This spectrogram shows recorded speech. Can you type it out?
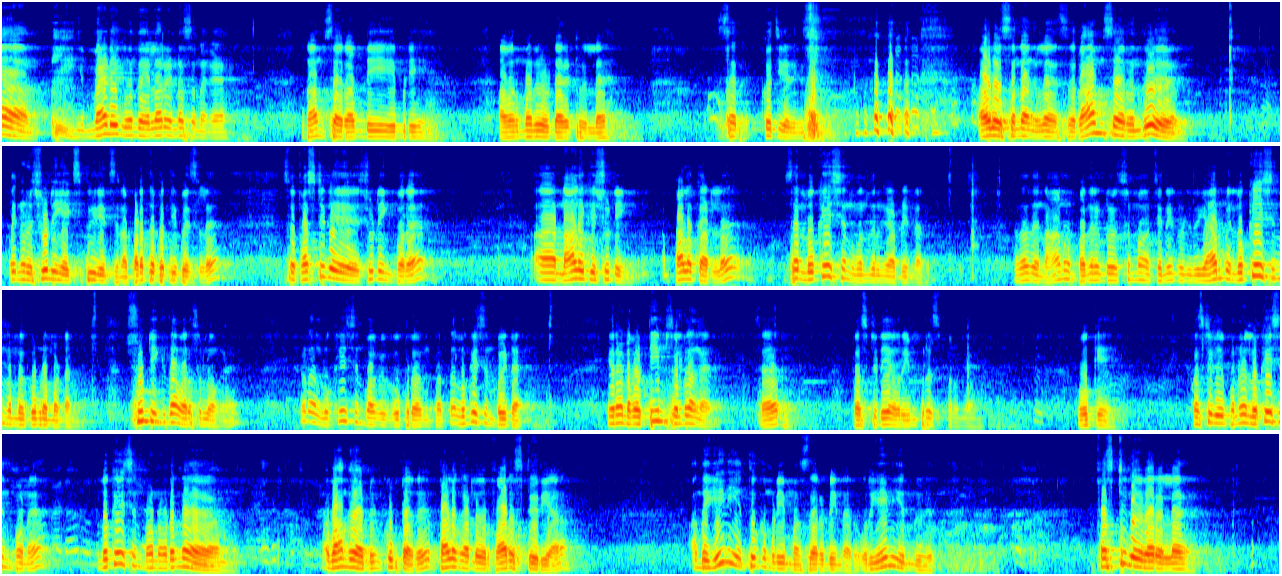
மேடைக்கு வந்த எல்லாரும் என்ன சொன்னாங்க? ராம் சார் அப்படி இப்படி. அவர் மாதிரி ஒரு டைரக்டர் இல்லை. சார் கோச்சிக்காதீங்க சார் அவ்வளோ சொன்னாங்கல்ல. சார் ராம் சார் வந்து என்னோடய ஷூட்டிங் எக்ஸ்பீரியன்ஸ் நான் படத்தை பற்றி பேசலை. ஸோ ஃபஸ்ட்டு ஷூட்டிங் போகிறேன் நாளைக்கு ஷூட்டிங் பாலக்காடில். சார் லொக்கேஷன் வந்துருங்க அப்படின்னாரு. அதாவது நானும் பதினெட்டு வருஷமாக சென்னை யாருமே லொக்கேஷன் நம்ம கூப்பிட மாட்டாங்க. ஷூட்டிங்க்கு தான் வர சொல்லுவாங்க. ஏன்னா லொக்கேஷன் பார்க்க கூப்பிட்றாருன்னு பார்த்தா லொக்கேஷன் போயிட்டேன். ஏன்னா நம்ம டீம் சொல்கிறாங்க சார் ஃபஸ்ட் டே அவர் இம்ப்ரெஸ் பண்ணுங்கள் ஓகே ஃபஸ்ட் டே போனேன் லொக்கேஷன் போனேன். லொக்கேஷன் போன உடனே வாங்க அப்படின்னு கூப்பிட்டாரு. பாலக்காட்டில் ஒரு ஃபாரஸ்ட் ஏரியா அந்த ஏணியை தூக்க முடியுமா சார் அப்படின்னாரு. ஒரு ஏணி இருந்தது. ஃபஸ்ட்டு டே வேற இல்லை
